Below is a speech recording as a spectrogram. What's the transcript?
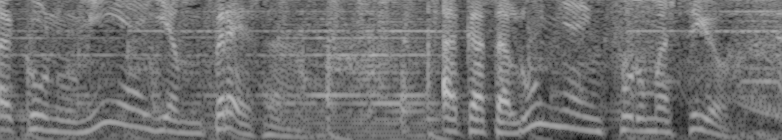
Economia i empresa. A Catalunya Informació.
